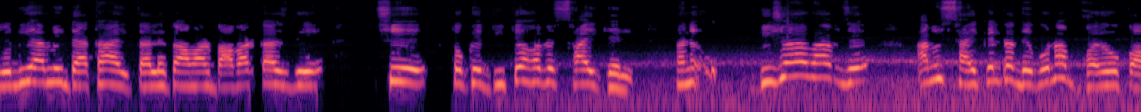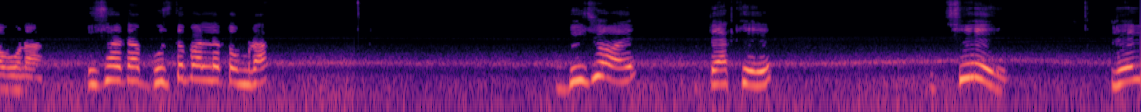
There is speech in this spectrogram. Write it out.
যদি আমি দেখাই, তাহলে তো আমার বাবার কাছ দিয়ে সে তোকে দিতে হবে সাইকেল। মানে বিজয় ভাবছে, আমি সাইকেলটা দেবো না, ভয়ও পাবো না। বিষয়টা বুঝতে পারলে তোমরা? বিজয় দেখে যে রেল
